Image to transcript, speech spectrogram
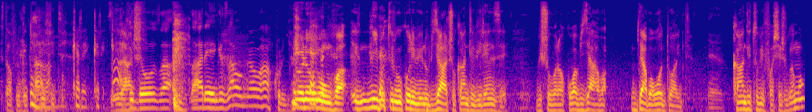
East Africa turabifite kare kare. Yacu. video za zarenge zaho ngaho hakurya. Noneho urumva niba turi gukora ibintu byacu kandi birenze bishobora kuba byaba byaba worldwide. Kandi tubifashijwemo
